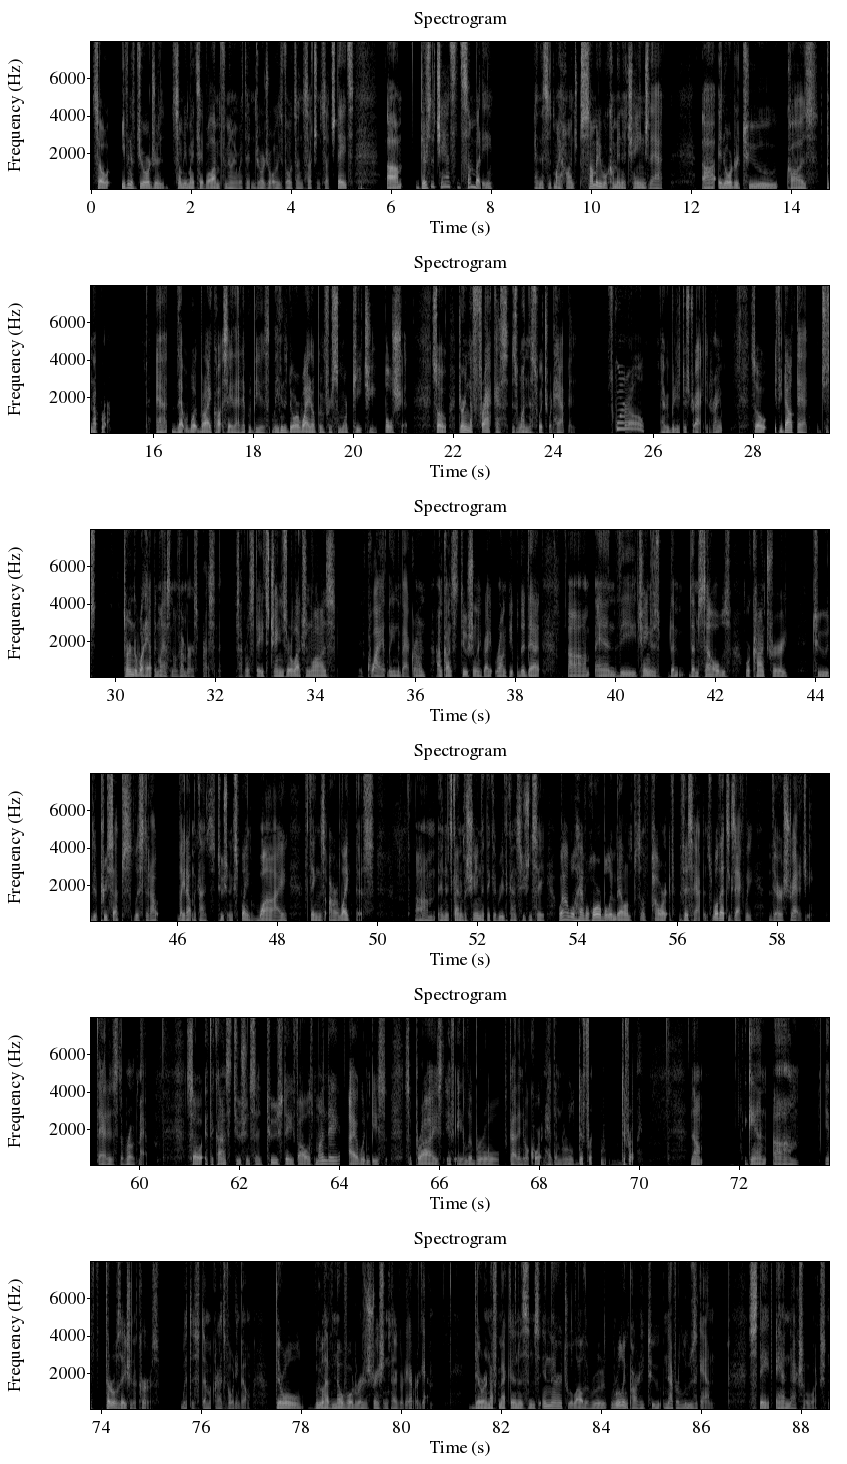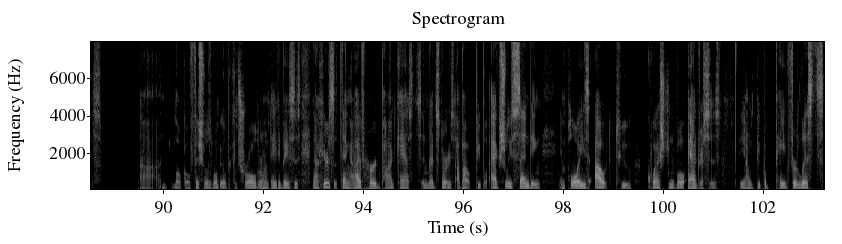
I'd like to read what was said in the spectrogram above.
So even if Georgia, somebody might say, well, I'm familiar with it, and Georgia always votes on such and such dates, um, there's a chance that somebody, and this is my hunch, somebody will come in and change that uh, in order to cause an uproar. Uh, that what, what I call, say that it would be is leaving the door wide open for some more peachy bullshit. So during the fracas is when the switch would happen. Squirrel! Everybody's distracted, right? So if you doubt that, just turn to what happened last November as precedent. Several states changed their election laws quietly in the background, unconstitutionally, right? Wrong people did that. Um, and the changes them, themselves were contrary to the precepts listed out, laid out in the Constitution, explained why things are like this. Um, and it's kind of a shame that they could read the Constitution and say, well, we'll have a horrible imbalance of power if this happens. Well, that's exactly their strategy. That is the roadmap. So if the Constitution said Tuesday follows Monday, I wouldn't be su- surprised if a liberal got into a court and had them rule different differently. Now, again, um, if federalization occurs with this Democrats voting bill, there will we will have no voter registration integrity ever again. There are enough mechanisms in there to allow the ru- ruling party to never lose again, state and national elections. Uh, local officials won't be able to control their own databases. Now, here's the thing I've heard podcasts and read stories about people actually sending employees out to questionable addresses. You know, people paid for lists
